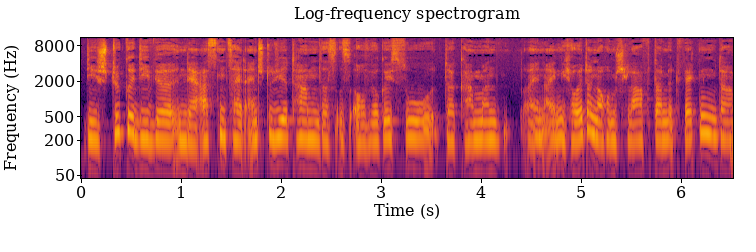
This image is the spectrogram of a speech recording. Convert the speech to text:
die Stücke, die wir in der ersten Zeit einstudiert haben, das ist auch wirklich so, da kann man einen eigentlich heute noch im Schlaf damit wecken. Da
